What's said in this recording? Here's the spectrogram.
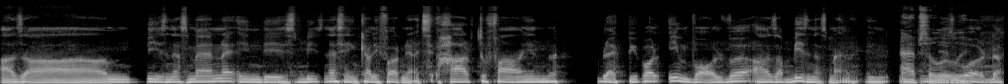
as a um, businessman in this business in California. It's hard to find black people involved as a businessman in, Absolutely. in this world.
